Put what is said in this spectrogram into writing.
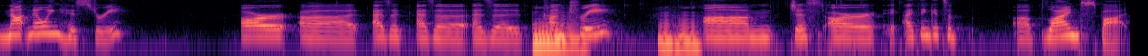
not knowing history. Our uh, as a as a as a country, um, just our. I think it's a a blind spot.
